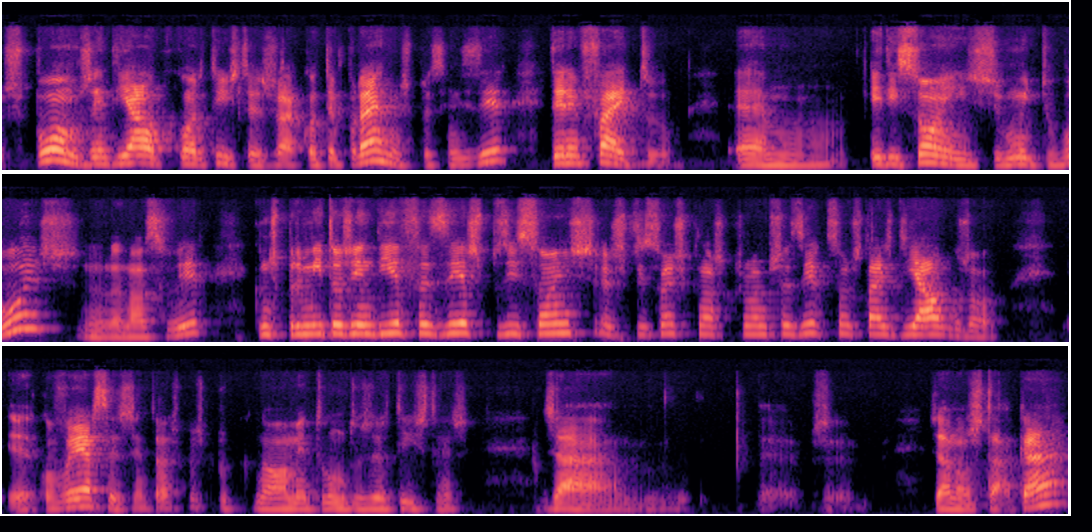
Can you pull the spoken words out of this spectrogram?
expomos em diálogo com artistas já contemporâneos, por assim dizer, terem feito um, edições muito boas, no nosso ver, que nos permite hoje em dia fazer exposições, as exposições que nós costumamos fazer, que são os tais diálogos ou eh, conversas, entre aspas, porque normalmente um dos artistas já, eh, já não está cá,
